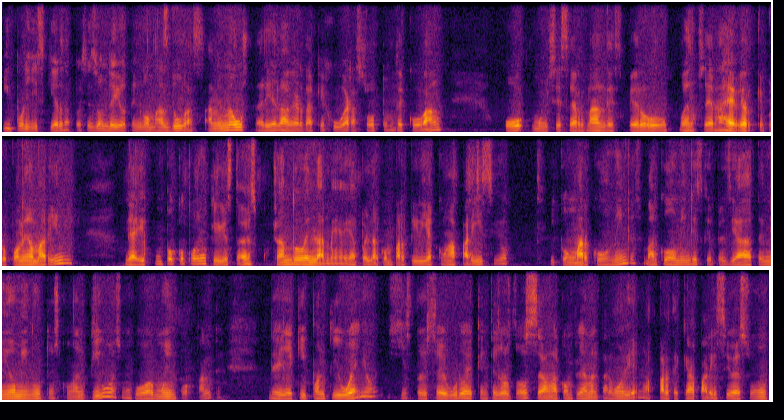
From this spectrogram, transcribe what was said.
Y por la izquierda pues es donde yo tengo más dudas. A mí me gustaría la verdad que jugara Soto de Cobán o Moisés Hernández, pero bueno, será de ver qué propone a Marini. De ahí un poco por lo que yo estaba escuchando en la media, pues la compartiría con Aparicio y con Marco Domínguez. Marco Domínguez que pues ya ha tenido minutos con Antigua, es un jugador muy importante del equipo antigüeño y estoy seguro de que entre los dos se van a complementar muy bien. Aparte que Aparicio es un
